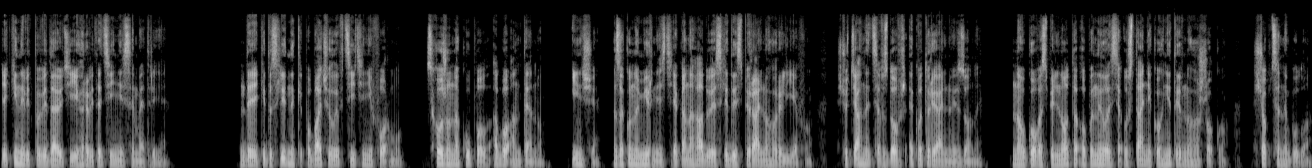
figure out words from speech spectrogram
які не відповідають її гравітаційній симетрії. Деякі дослідники побачили в цій тіні форму, схожу на купол або антенну, інші закономірність, яка нагадує сліди спірального рельєфу, що тягнеться вздовж екваторіальної зони. Наукова спільнота опинилася у стані когнітивного шоку. Що б це не було,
